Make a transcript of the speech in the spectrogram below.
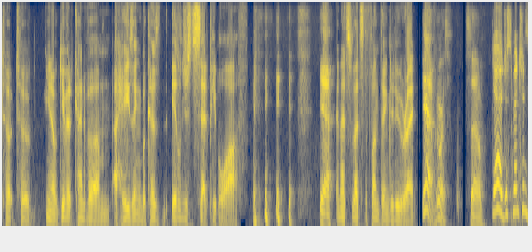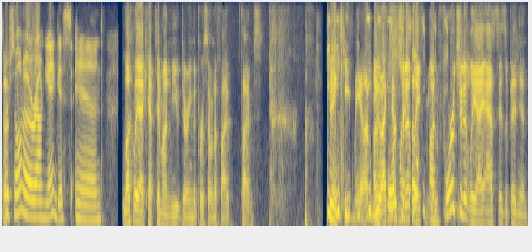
to to you know give it kind of um, a hazing because it'll just set people off, yeah, and that's that's the fun thing to do, right? yeah, of course. So Yeah, I just mentioned So- Persona around Yangus, and luckily, I kept him on mute during the Persona Five times. You didn't keep me on mute. I kept Unfortunately, myself mute. unfortunately, I asked his opinion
